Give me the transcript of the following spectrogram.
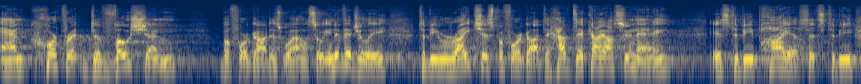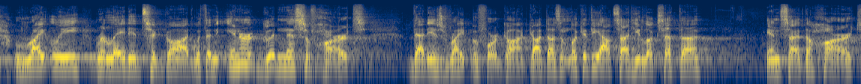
and corporate devotion before God as well. So, individually, to be righteous before God, to have dikaiosune, is to be pious. It's to be rightly related to God with an inner goodness of heart that is right before God. God doesn't look at the outside, He looks at the inside, the heart.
